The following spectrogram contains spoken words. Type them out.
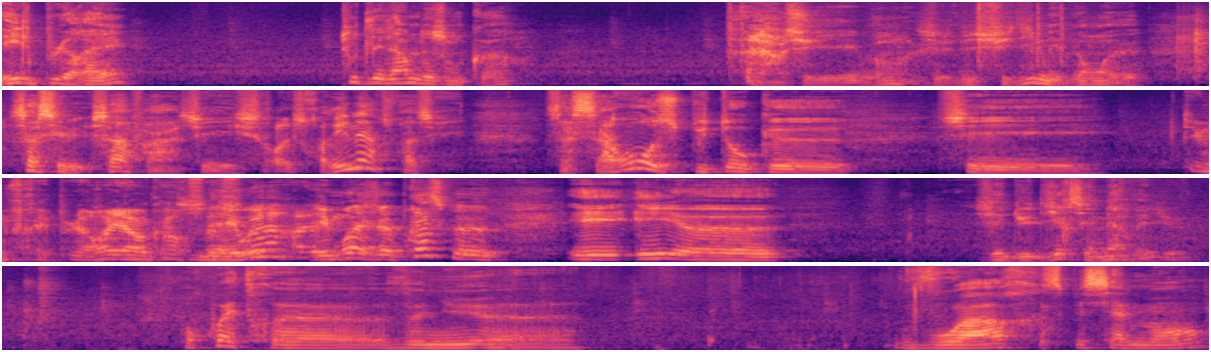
Et il pleurait, toutes les larmes de son corps. Alors j'ai- bon, je me suis dit, mais bon, euh, ça c'est ça, enfin, c'est extraordinaire. Enfin, ça s'arrose plutôt que c'est. Tu me ferais pleurer encore ce Mais soir. hein. et moi je presque. Et, et, euh, j'ai dû dire, c'est merveilleux. Pourquoi être euh, venu euh, voir spécialement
